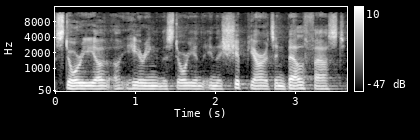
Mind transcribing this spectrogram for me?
story uh, hearing the story in, in, the shipyards in Belfast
